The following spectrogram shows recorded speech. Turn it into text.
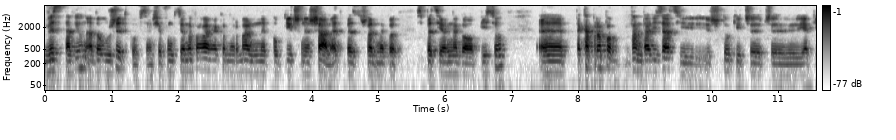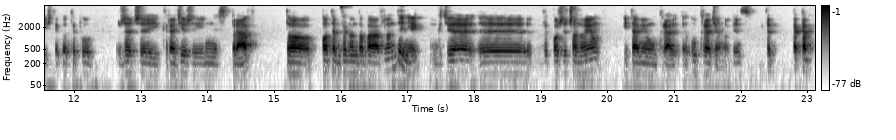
wystawiona do użytku, w sensie funkcjonowała jako normalny publiczny szalet, bez żadnego specjalnego opisu. E, tak a propos wandalizacji sztuki, czy, czy jakichś tego typu rzeczy i kradzieży i innych spraw, to potem wylądowała w Londynie, gdzie e, wypożyczono ją i tam ją ukra- ukradziono. Więc te, taka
